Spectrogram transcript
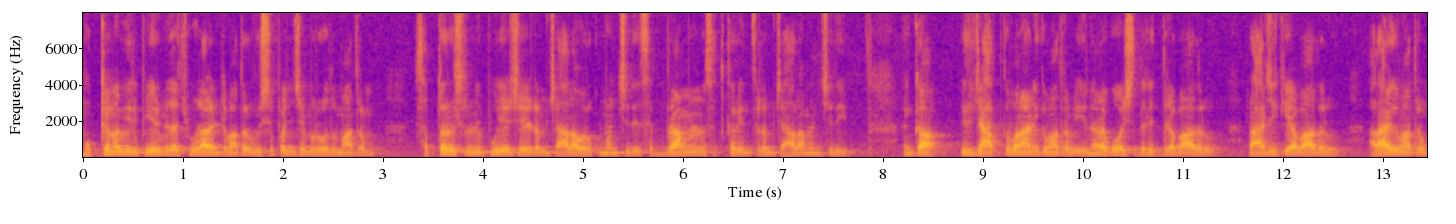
ముఖ్యంగా వీరి పేరు మీద చూడాలంటే మాత్రం ఋషి పంచమి రోజు మాత్రం సప్త ఋషుల్ని పూజ చేయడం చాలా వరకు మంచిది. సద్బ్రాహ్మణులను సత్కరించడం చాలా మంచిది. ఇంకా వీరి జాతక బలానికి మాత్రం ఈ నరఘోష దరిద్ర బాధలు రాజకీయ బాధలు అలాగే మాత్రం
